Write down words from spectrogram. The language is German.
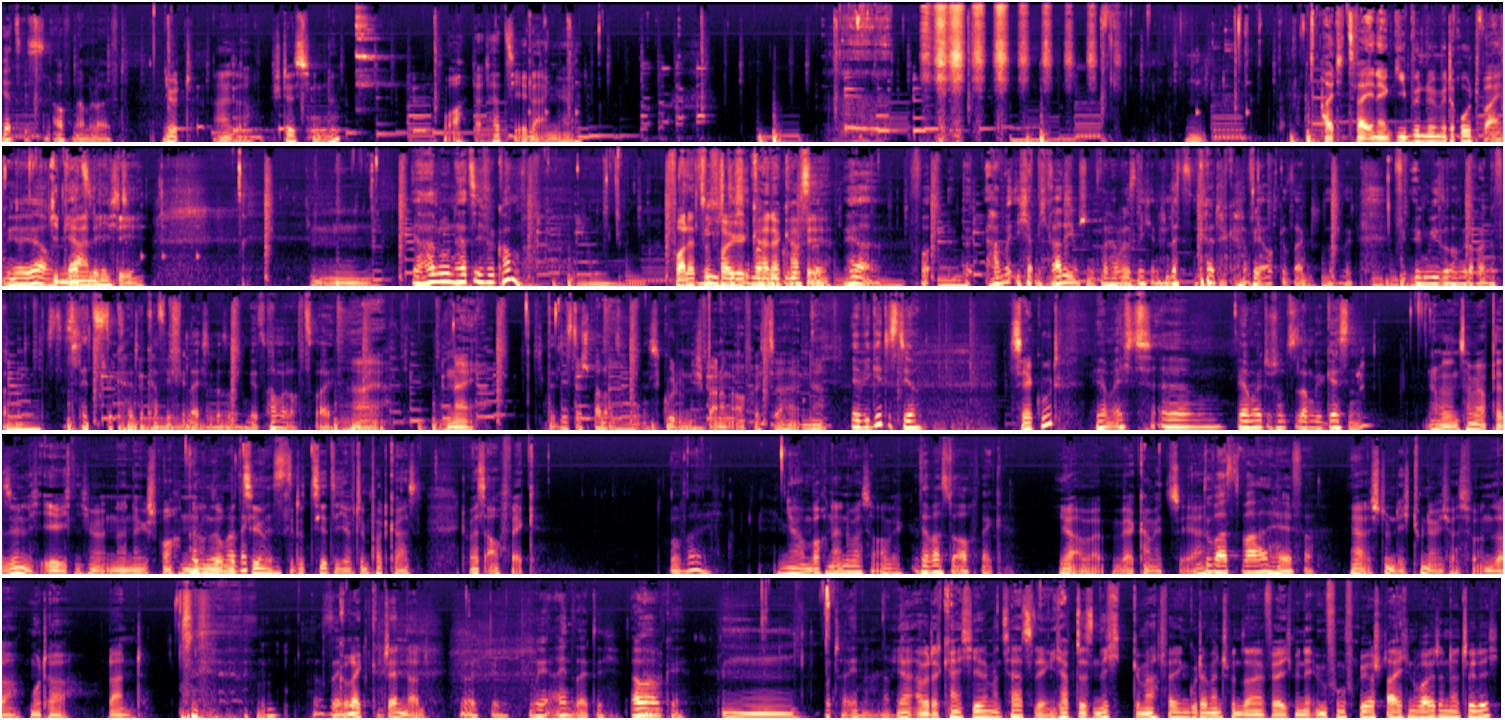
Jetzt ist eine Aufnahme läuft. Gut, also Stößchen, ne? Boah, das hat sich edel angehört. Hm. Heute zwei Energiebündel mit Rotwein. Ja, ja. Geniale. Idee. Hm. Ja, hallo und herzlich willkommen. Vorletzte Folge kalter. Kaffee. Ja. Vor, haben wir, ich habe mich gerade eben schon gefragt, haben wir das nicht in den letzten kalter Kaffee auch gesagt? Das irgendwie so haben wir doch angefangen. Das ist das letzte kalter Kaffee vielleicht oder so. Und jetzt haben wir noch zwei. Ah ja. Naja, Das ist der Spannungsbogen. ist gut, um die Spannung aufrechtzuerhalten, ja. Ja, wie geht es dir? Sehr gut. Wir haben echt, ähm, wir haben heute schon zusammen gegessen. Aber sonst haben wir auch persönlich ewig nicht mehr miteinander gesprochen. Ne? Unsere Beziehung reduziert sich auf den Podcast. Du warst auch weg. Wo war ich? Ja, am Wochenende warst du auch weg. Da warst du auch weg. Ja, aber wer kam jetzt zuerst? Du warst Wahlhelfer. Ja, das stimmt. Ich tue nämlich was für unser Mutterland. Korrekt gegendert. Nee, einseitig. Aber Ja. okay. Mm, Mutterinnenland. ja, aber das kann ich jedem ans Herz legen. Ich habe das nicht gemacht, weil ich ein guter Mensch bin, sondern weil ich mir eine Impfung früher streichen wollte, natürlich.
